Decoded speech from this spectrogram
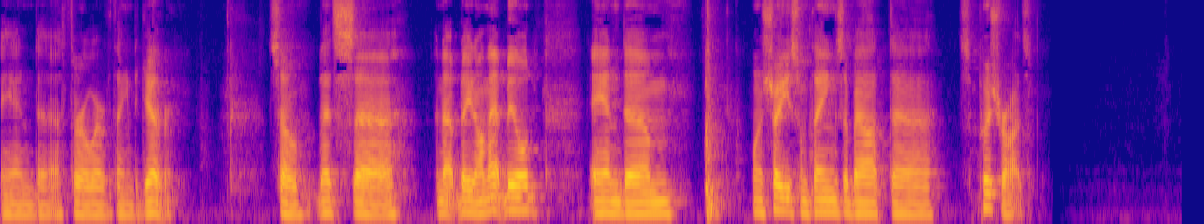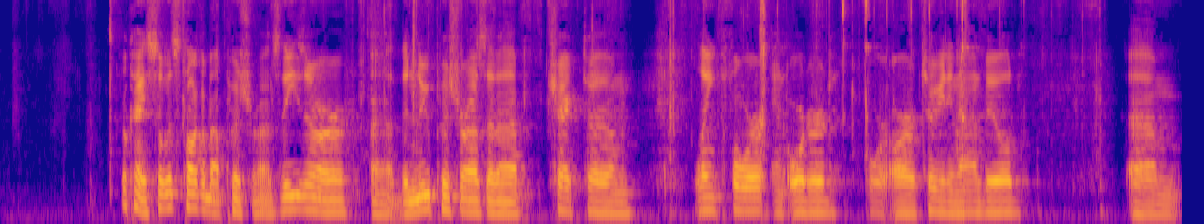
and uh, throw everything together. So that's uh, an update on that build. And um, I want to show you some things about uh, some push rods. Okay, so let's talk about push rods. These are uh, the new push rods that I checked um, length for and ordered for our 289 build. Um,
